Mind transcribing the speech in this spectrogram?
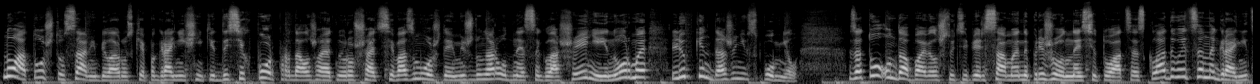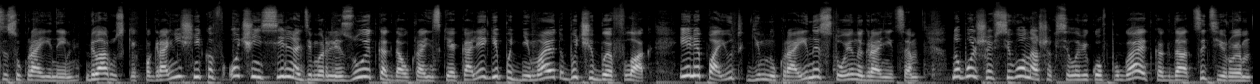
Ну а то, что сами белорусские пограничники до сих пор продолжают нарушать всевозможные международные соглашения и нормы, Любкин даже не вспомнил. Зато он добавил, что теперь самая напряженная ситуация складывается на границе с Украиной. Белорусских пограничников очень сильно деморализует, когда украинские коллеги поднимают БЧБ флаг или поют гимн Украины, стоя на границе. Но больше всего наших силовиков пугает, когда, цитируем,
